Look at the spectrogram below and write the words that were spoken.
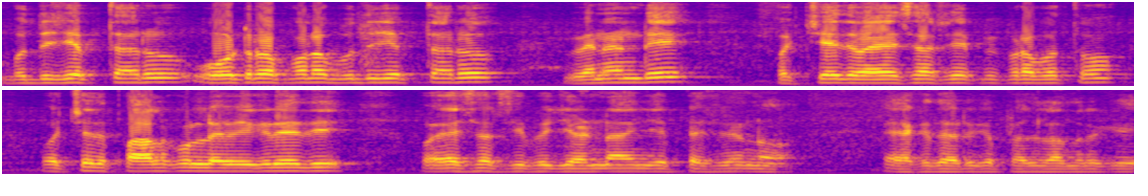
బుద్ధి చెప్తారు ఓటు రూపంలో బుద్ధి చెప్తారు. వినండి. వచ్చేది వైఎస్ఆర్సీపీ ప్రభుత్వం వచ్చేది పాలకుల్లో ఎగిరేది వైఎస్ఆర్సీపీ జెండా అని చెప్పేసి నేను ఏకదాటిగా ప్రజలందరికీ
